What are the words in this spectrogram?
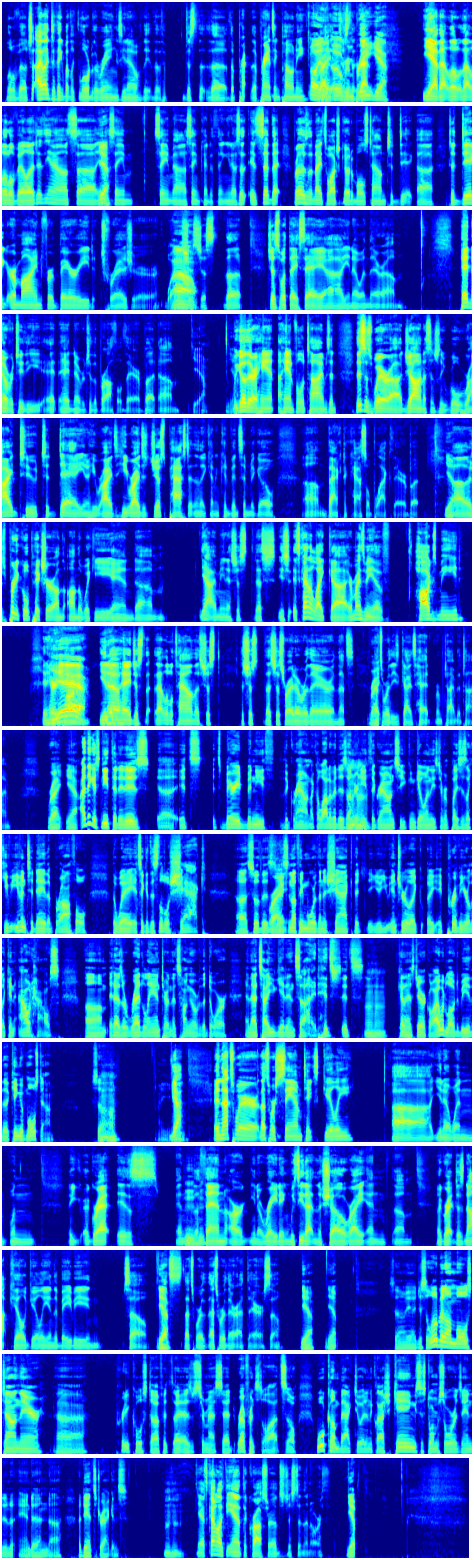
little village. I like to think about like Lord of the Rings. You know, the, the, the just the the the, pr- the prancing pony. Oh yeah, right? over Just in Bree, that- yeah. yeah, that little that little village. You know, it's uh, you Yeah. know, same same uh, same kind of thing. You know, so it said that Brothers of the Night's Watch go to Molestown to dig uh, to dig or mine for buried treasure. Wow. which is just the just what they say. Uh, you know, when they're um heading over to the heading over to the brothel there, but um. Yeah. yeah. We go there a hand a handful of times, and this is where uh, Jon essentially will ride to today. You know, he rides he rides just past it, and then they kind of convince him to go um, back to Castle Black there. But Yeah. uh, there's a pretty cool picture on on the wiki, and um, yeah, I mean, it's just that's it's, it's kind of like uh, it reminds me of Hogsmeade in Harry Yeah. Potter. You Yeah. know, hey, just that, that little town that's just that's just that's just right over there, and that's Right. that's where these guys head from time to time. Right. Yeah. I think it's neat that it is. Uh, it's it's buried beneath the ground. Like a lot of it is Mm-hmm. underneath the ground, so you can go in these different places. Like even today, the brothel, the way it's like this little shack. Uh, so this Right. it's nothing more than a shack that you, you enter like a, a privy or like an outhouse. Um, it has a red lantern that's hung over the door, and that's how you get inside. It's it's Mm-hmm. kind of hysterical. I would love to be the king of Mole's Town. So Mhm. I- Yeah, and that's where that's where Sam takes Gilly. Uh, you know when when Ygritte is and the Mhm. Then are you know raiding. We see that in the show, right? And um, Ygritte does not kill Gilly and the baby, and so Yeah. that's that's where that's where they're at there. So Yeah, yep. So yeah, just a little bit on Mole's Town there. Uh, pretty cool stuff. It's as Sir Matt said, referenced a lot. So we'll come back to it in the Clash of Kings, the Storm of Swords, and in, and in uh, a Dance of Dragons. Mm-hmm. yeah, it's kind of like the inn at the crossroads, just in the north. Yep.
